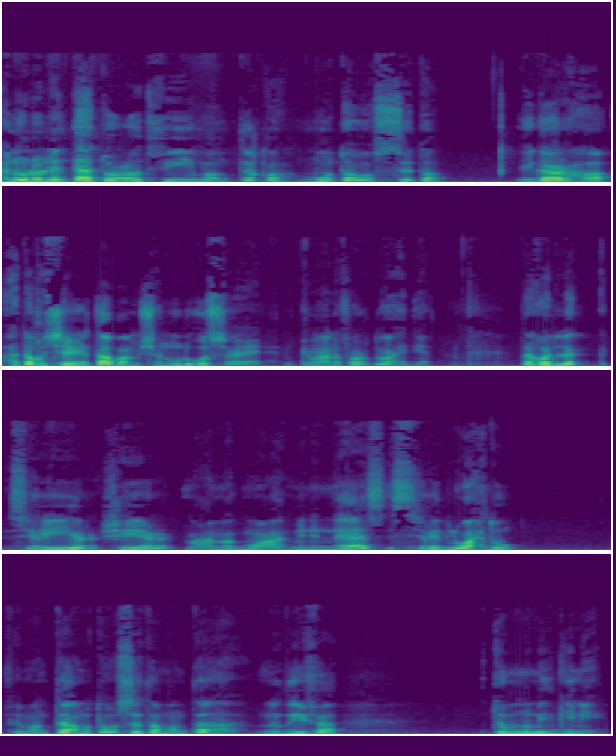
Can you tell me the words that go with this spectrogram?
هنقوله اللي أنت هتقعد في منطقة متوسطة ايجارها هتاخد سرير طبعا مش هنقوله أسرة يعني. هنتكلم على فرد واحد يعني. تاخد لك سرير share مع مجموعة من الناس. السرير لوحده في منطقة متوسطة منطقة نظيفة 800 جنيه.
